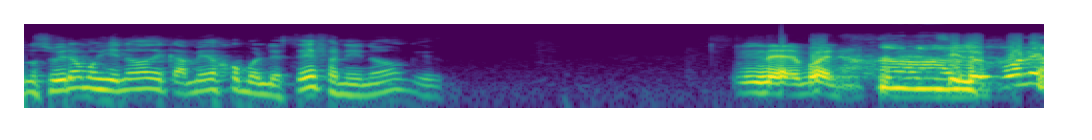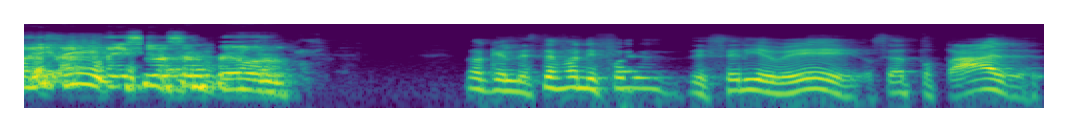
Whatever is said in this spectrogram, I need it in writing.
nos hubiéramos llenado de cameos como el de Stephanie, ¿no? Bueno, si lo pones así. Ahí sí va a ser peor. No, que el de Stephanie fue de serie B, o sea, total.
